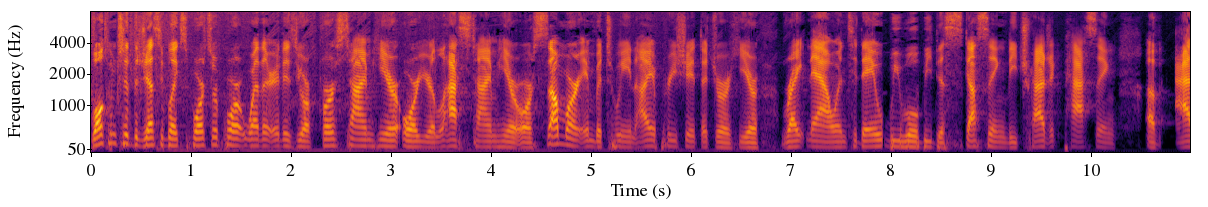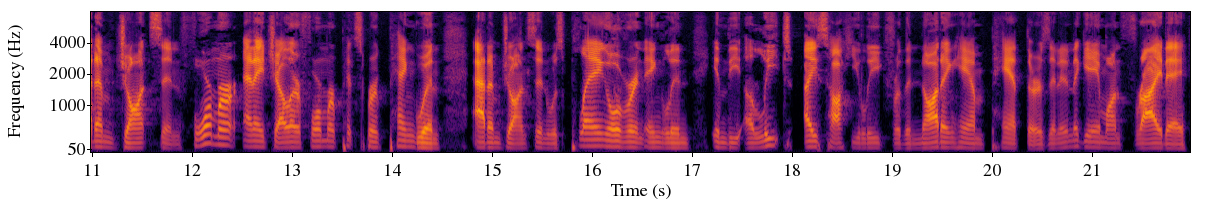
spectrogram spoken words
Welcome to the Jesse Blake Sports Report. Whether it is your first time here or your last time here or somewhere in between, I appreciate that you're here right now. And today we will be discussing the tragic passing of Adam Johnson, former NHLer, former Pittsburgh Penguin. Adam Johnson was playing over in England in the Elite Ice Hockey League for the Nottingham Panthers. And in a game on Friday,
